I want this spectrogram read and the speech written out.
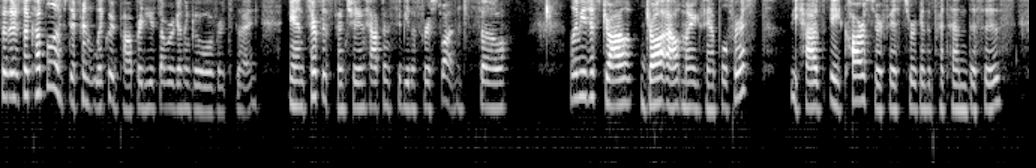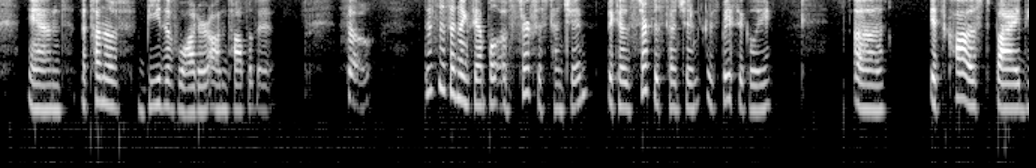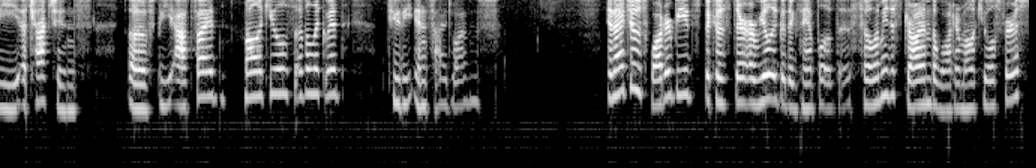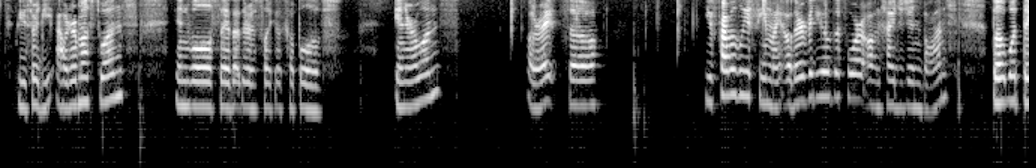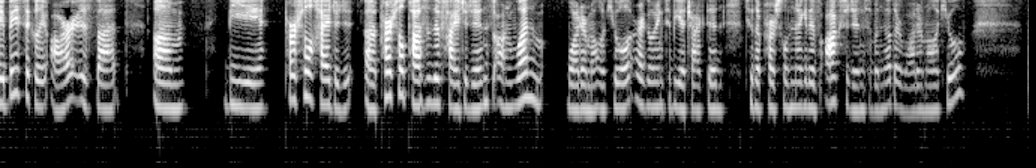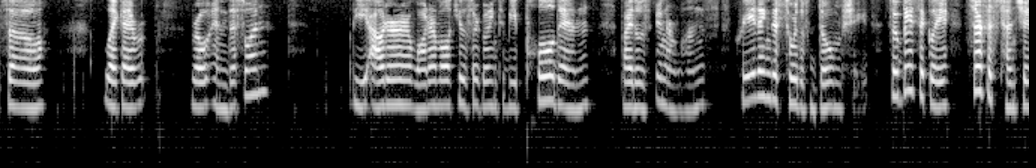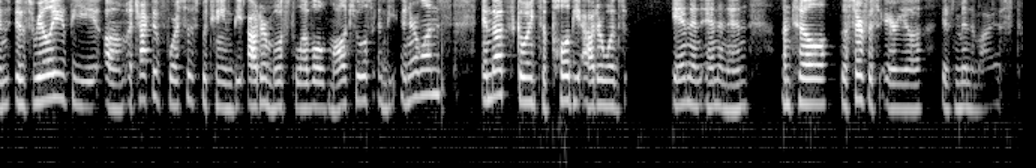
So there's a couple of different liquid properties that we're going to go over today, and surface tension happens to be the first one. So let me just draw draw out my example first. We have a car surface we're going to pretend this is, and a ton of beads of water on top of it. So this is an example of surface tension because surface tension is basically uh, it's caused by the attractions of the outside molecules of a liquid to the inside ones. And I chose water beads because they're a really good example of this. So let me just draw in the water molecules first. These are the outermost ones. And we'll say that there's like a couple of inner ones. Alright, so you've probably seen my other video before on hydrogen bonds. But what they basically are is that um, the partial hydrogen, uh, partial positive hydrogens on one water molecule are going to be attracted to the partial negative oxygens of another water molecule. So, like I wrote in this one, the outer water molecules are going to be pulled in by those inner ones, creating this sort of dome shape. So basically, surface tension is really the um, attractive forces between the outermost level molecules and the inner ones, and that's going to pull the outer ones in and in and in until the surface area is minimized.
